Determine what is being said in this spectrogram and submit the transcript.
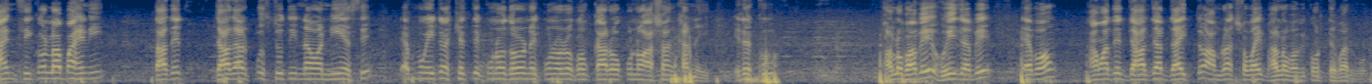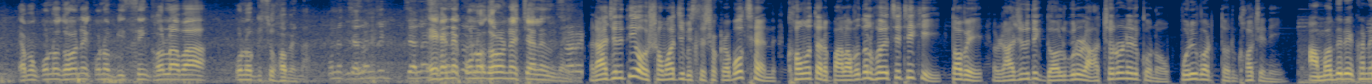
আইন শৃঙ্খলা বাহিনী তাদের যা যার প্রস্তুতি নেওয়া নিয়েছে এবং এটার ক্ষেত্রে কোনো ধরনের কোনো রকম কারও কোনো আশঙ্কা নেই। এটা খুব ভালোভাবে হয়ে যাবে এবং আমাদের যার যার দায়িত্ব আমরা সবাই ভালোভাবে করতে পারব এবং কোনো ধরনের কোনো বিশৃঙ্খলা বা কোনো কিছু হবে না। এখানে কোনো ধরনের চ্যালেঞ্জ নেই। রাজনীতি ও সমাজ বিশ্লেষকরা বলছেন ক্ষমতার পালাবদল হয়েছে ঠিকই তবে রাজনৈতিক দলগুলোর আচরণের কোনো পরিবর্তন ঘটেনি। আমাদের এখানে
